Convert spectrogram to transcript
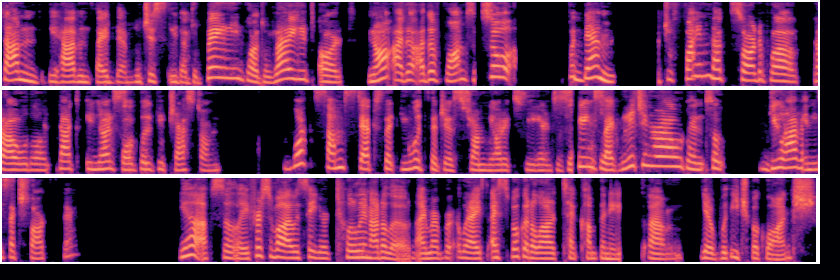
talent they have inside them, which is either to paint or to write or, you know, other, other forms. So for them, to find that sort of a crowd or that inner circle to trust on, what some steps that you would suggest from your experiences? Things like reaching out. And so, do you have any such thoughts there? Yeah, absolutely. First of all, I would say you're totally not alone. I remember when I, I spoke at a lot of tech companies, um, you know, with each book launch,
